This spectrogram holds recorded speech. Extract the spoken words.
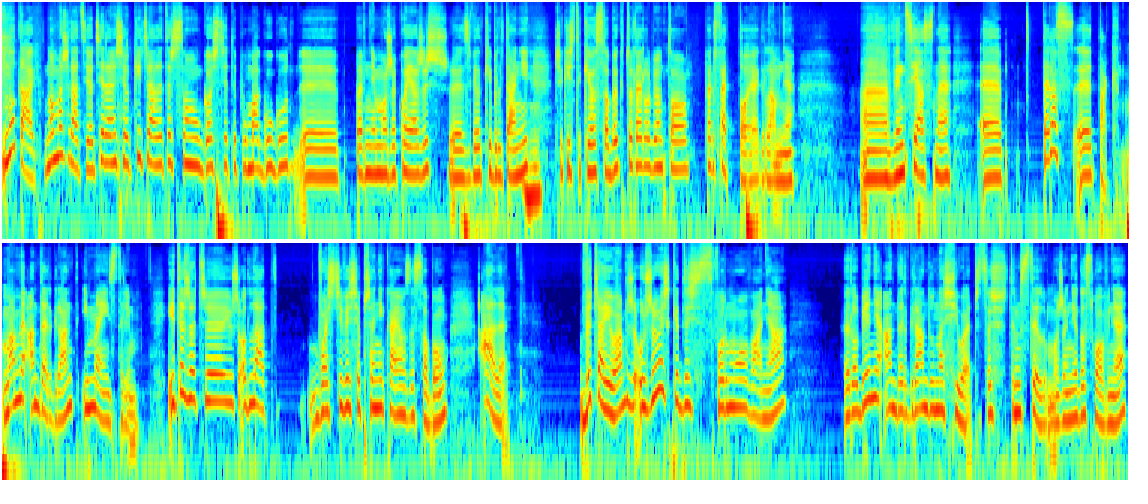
No tak, no masz rację, ocierają się o kicz, ale też są goście typu Magugu, y, pewnie może kojarzysz y, z Wielkiej Brytanii, Mhm. czy jakieś takie osoby, które robią to perfetto, jak dla mnie. E, więc jasne. E, teraz e, tak, mamy underground i mainstream. I te rzeczy już od lat właściwie się przenikają ze sobą, ale wyczaiłam, że użyłeś kiedyś sformułowania robienie undergroundu na siłę, czy coś w tym stylu, może niedosłownie.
